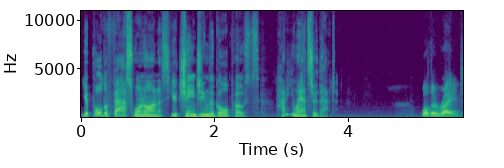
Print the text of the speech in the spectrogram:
you pulled a fast one on us. You're changing the goalposts. How do you answer that? Well, they're right.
